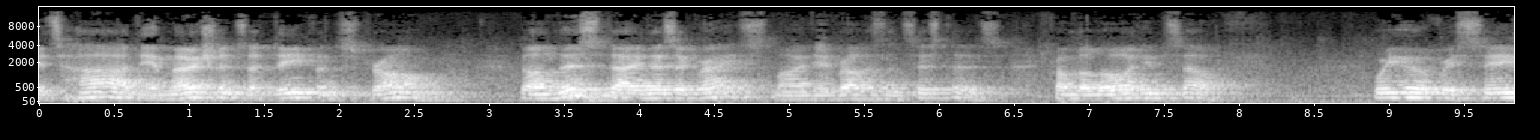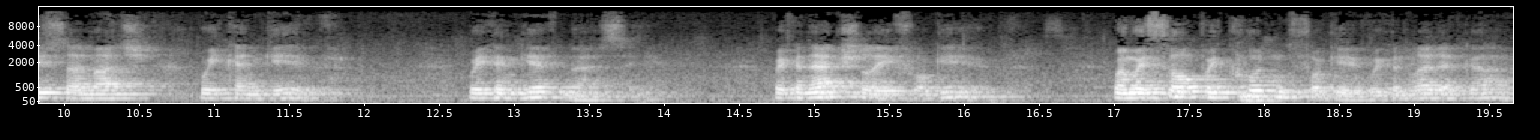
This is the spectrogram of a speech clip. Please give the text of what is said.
It's hard. The emotions are deep and strong. But on this day, there's a grace, my dear brothers and sisters, from the Lord Himself. We who have received so much, we can give. We can give mercy. We can actually forgive. When we thought we couldn't forgive, we can let it go.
